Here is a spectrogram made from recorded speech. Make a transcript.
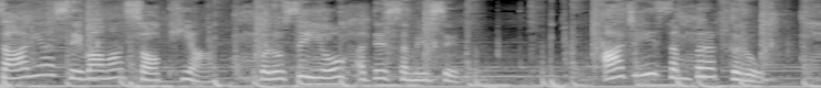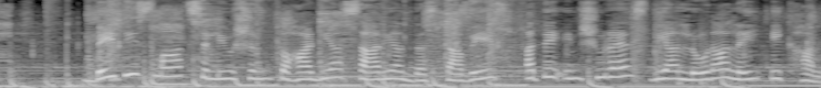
ਸਾਰੀਆਂ ਸੇਵਾਵਾਂ ਸੌਖੀਆਂ, ਭਰੋਸੇਯੋਗ ਅਤੇ ਸਮੇਂ ਸਿਰ। ਅੱਜ ਹੀ ਸੰਪਰਕ ਕਰੋ। ਬੇਦੀ ਸਮਾਰਟ ਸੋਲਿਊਸ਼ਨ ਤੁਹਾਡੀਆਂ ਸਾਰੀਆਂ ਦਸਤਾਵੇਜ਼ ਅਤੇ ਇੰਸ਼ੋਰੈਂਸ ਦੀਆਂ ਲੋੜਾਂ ਲਈ ਇੱਕ ਹੱਲ।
